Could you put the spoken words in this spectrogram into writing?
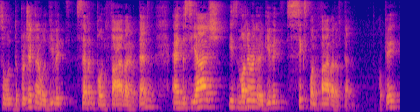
So the projection I will give it 7.5 out of 10 and the sillage is moderate, I'll give it 6.5 out of 10. Okay?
